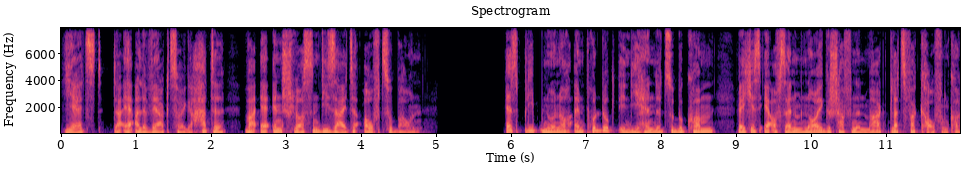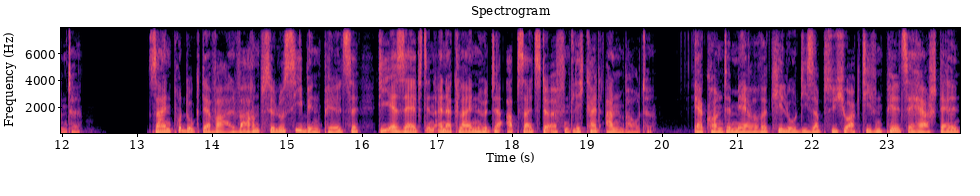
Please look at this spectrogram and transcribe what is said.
Jetzt, da er alle Werkzeuge hatte, war er entschlossen, die Seite aufzubauen. Es blieb nur noch ein Produkt in die Hände zu bekommen, welches er auf seinem neu geschaffenen Marktplatz verkaufen konnte. Sein Produkt der Wahl waren Psilocybin-Pilze, die er selbst in einer kleinen Hütte abseits der Öffentlichkeit anbaute. Er konnte mehrere Kilo dieser psychoaktiven Pilze herstellen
